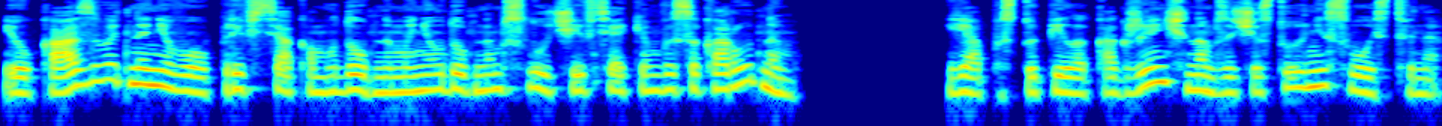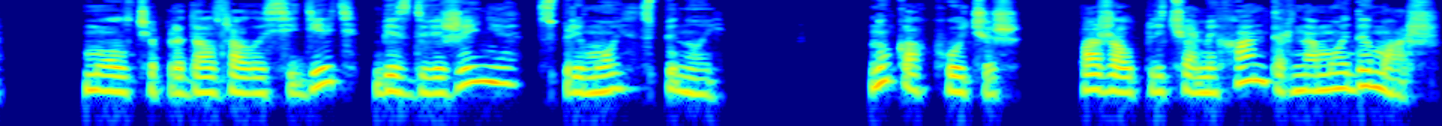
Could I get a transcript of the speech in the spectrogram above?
И указывать на него при всяком удобном и неудобном случае всяким высокородным я поступила, как женщинам зачастую не свойственно молча продолжала сидеть, без движения, с прямой спиной. «Ну, как хочешь», — пожал плечами Хантер на мой демарш.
